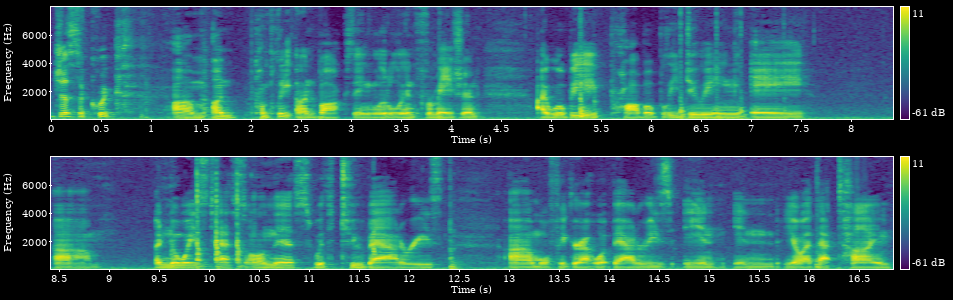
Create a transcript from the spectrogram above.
Just a quick, um, un complete unboxing, little information. I will be probably doing a um, a noise test on this with two batteries. Um, we'll figure out what batteries in, in, you know, at that time.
